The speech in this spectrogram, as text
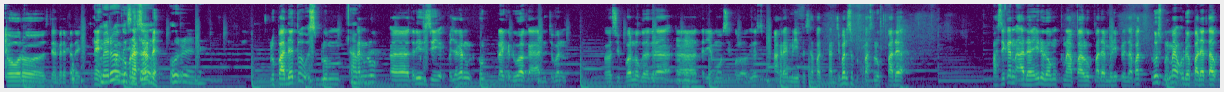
Terus dan pendek-pendek. Nih, baru gue penasaran deh. udah deh Lu pada tuh sebelum Apa? kan lu eh, tadi si Fajar kan lu plan kedua kan, cuman kalau si Puan lu gara-gara eh, Mhm. tadi yang mau psikologi terus akhirnya milih filsafat kan. Cuman pas lu pada pasti kan ada ini dong kenapa lu pada milih filsafat lu sebelumnya udah pada tahu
